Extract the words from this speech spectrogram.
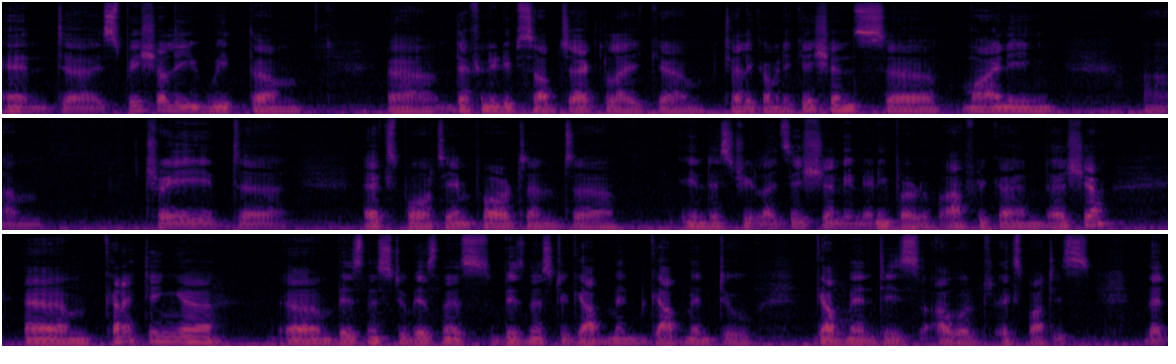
and especially with um, uh, definitive subject like um, telecommunications, uh, mining, um, trade, uh, export, import, and uh, industrialization in any part of Africa and Asia. Um, connecting uh, um, business to business, business to government, government to government is our expertise. That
